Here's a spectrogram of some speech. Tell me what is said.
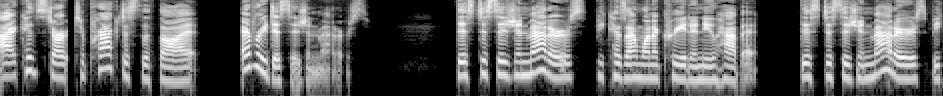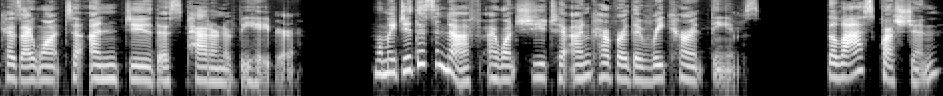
I could start to practice the thought every decision matters. This decision matters because I want to create a new habit. This decision matters because I want to undo this pattern of behavior. When we do this enough, I want you to uncover the recurrent themes. The last question,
